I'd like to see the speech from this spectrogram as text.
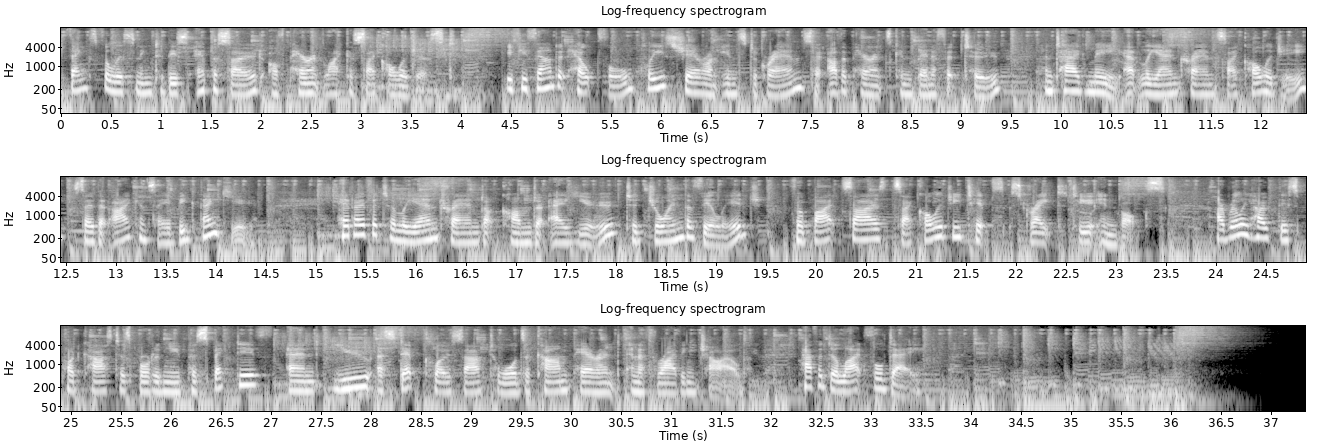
Thanks for listening to this episode of Parent Like a Psychologist. If you found it helpful, please share on Instagram so other parents can benefit too, and tag me at Leanne Tran Psychology so that I can say a big thank you. Head over to leannetran.com.au to join the village for bite sized psychology tips straight to your inbox. I really hope this podcast has brought a new perspective and you a step closer towards a calm parent and a thriving child. Have a delightful day.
